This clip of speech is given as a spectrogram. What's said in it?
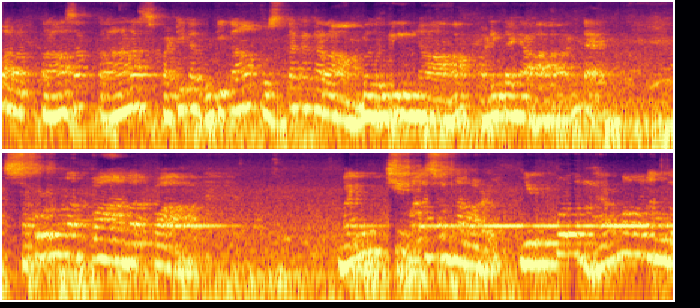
వరత్రాస త్రాణ స్ఫటిక గుటికా పుస్తకరాం మధురీనా పడితయ అంటే సకుర్ణత్వానత్వా మంచి మనసున్నవాడు ఎప్పుడు ధర్మమునందు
